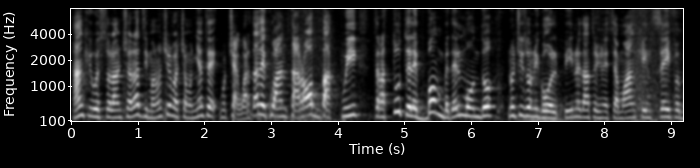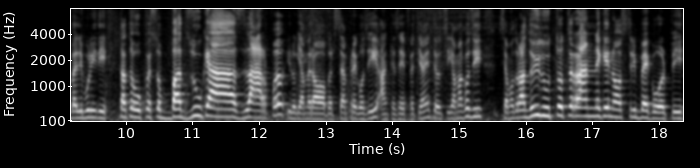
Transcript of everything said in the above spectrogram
Anche questo lanciarazzi Ma non ce ne facciamo niente. Cioè, guardate quanta roba qui. Tra tutte le bombe del mondo Non ci sono i colpi. Noi tanto ce ne stiamo anche in safe Belli puliti. Tanto con questo bazooka slarp Io lo chiamerò per sempre così Anche se effettivamente non si chiama così Stiamo trovando di tutto Tranne che i nostri bei colpi.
